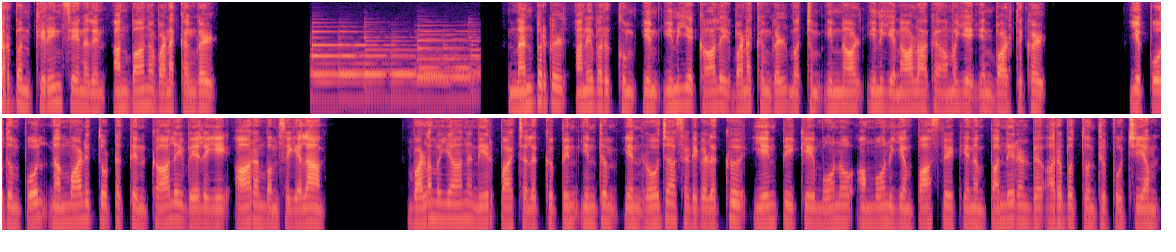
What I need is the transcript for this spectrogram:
அர்பன் கிரீன் சேனலின் அன்பான வணக்கங்கள். நண்பர்கள் அனைவருக்கும் என் இனிய காலை வணக்கங்கள் மற்றும் இந்நாள் இனிய நாளாக அமைய என் வாழ்த்துக்கள். எப்போதும் போல் நம் மாடித்தோட்டத்தின் காலை வேலையை ஆரம்பம் செய்யலாம். வளமையான நீர்ப்பாய்ச்சலுக்குப் பின் இன்றும் என் ரோஜா செடிகளுக்கு என்பிகே மோனோ அம்மோனியம் பாஸ்பேட் எனும் பன்னிரண்டு அறுபத்தொன்று பூஜ்ஜியம்.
